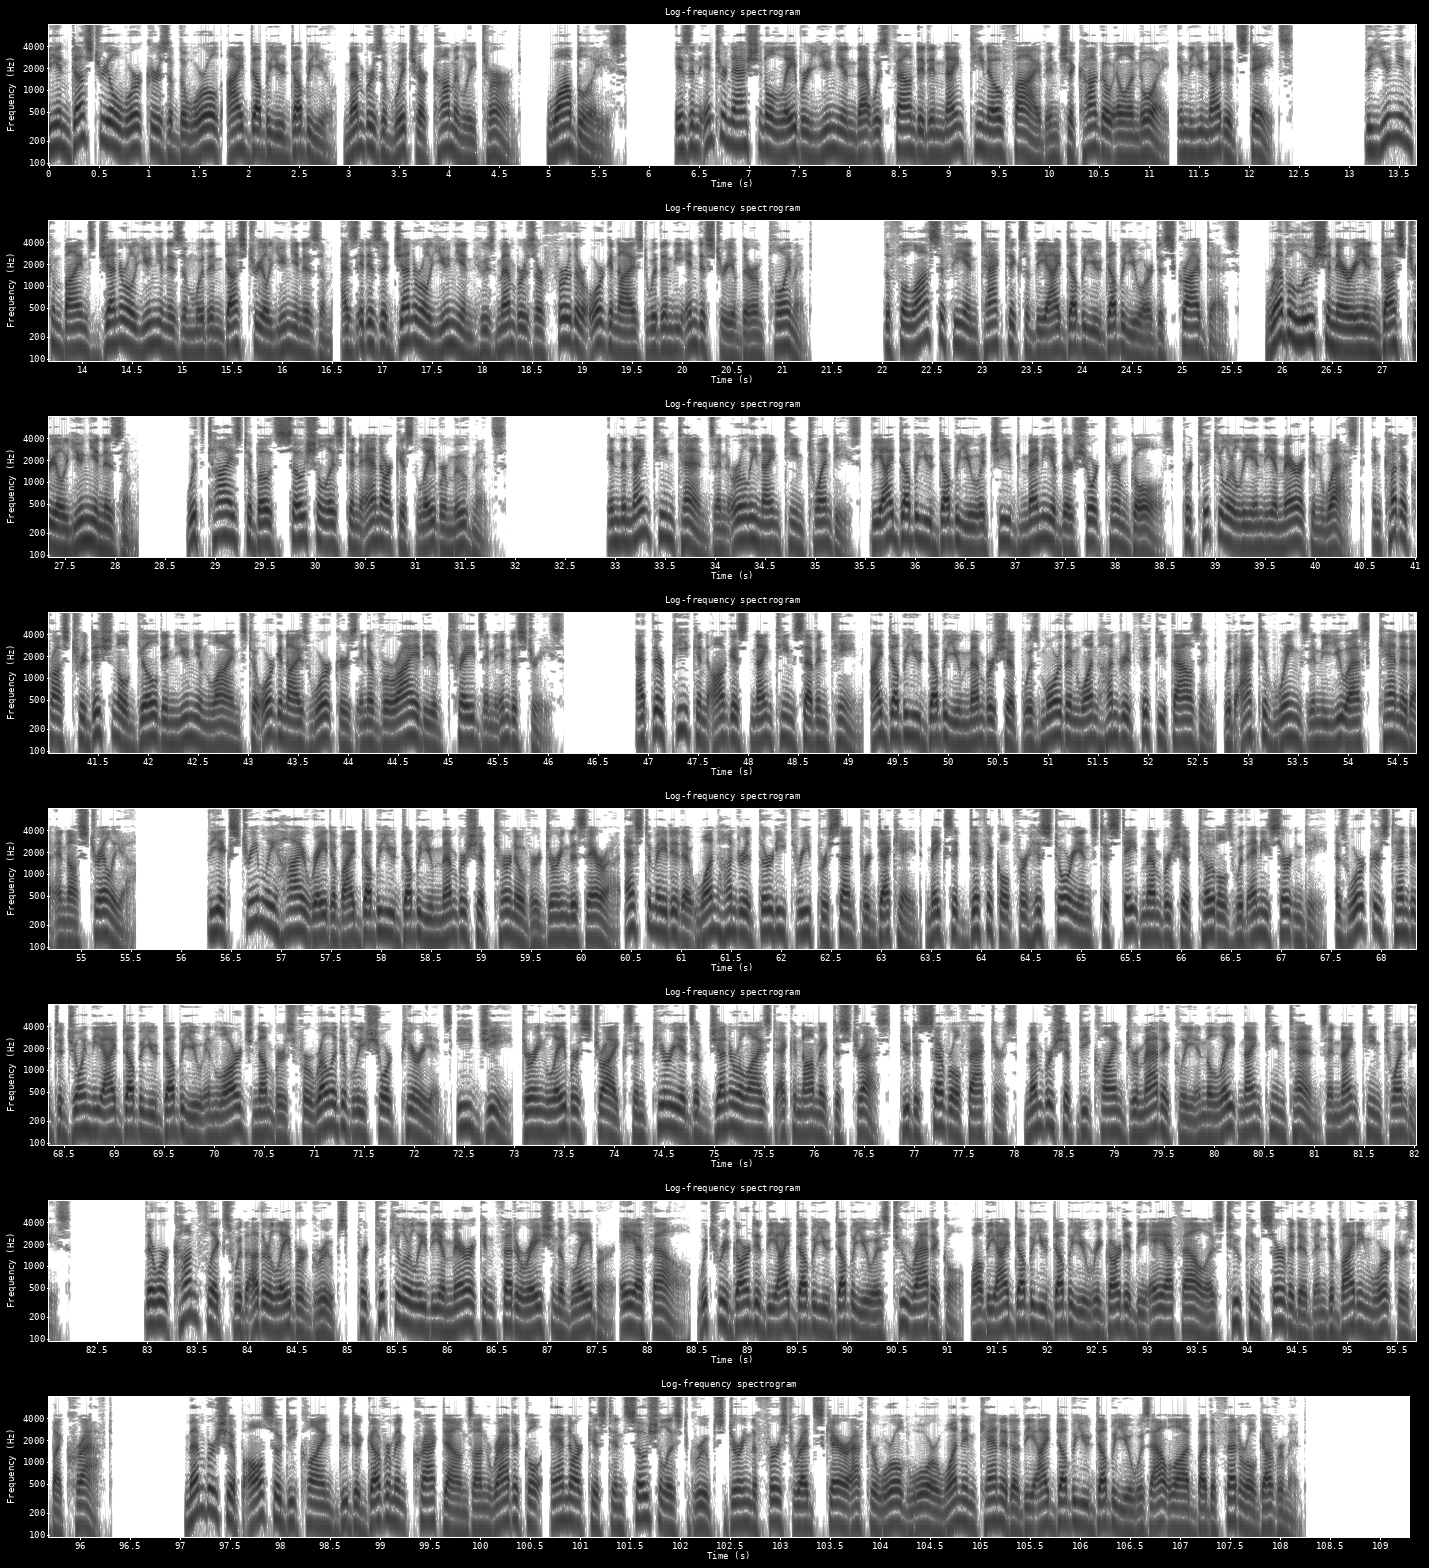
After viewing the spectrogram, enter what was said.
The Industrial Workers of the World IWW, members of which are commonly termed «wobblies», is an international labor union that was founded in 1905 in Chicago, Illinois, in the United States. The union combines general unionism with industrial unionism, as it is a general union whose members are further organized within the industry of their employment. The philosophy and tactics of the IWW are described as revolutionary industrial unionism, with ties to both socialist and anarchist labor movements. In the 1910s and early 1920s, the IWW achieved many of their short-term goals, particularly in the American West, and cut across traditional guild and union lines to organize workers in a variety of trades and industries. At their peak in August 1917, IWW membership was more than 150,000, with active wings in the US, Canada and Australia. The extremely high rate of IWW membership turnover during this era estimated at 133% per decade makes it difficult for historians to state membership totals with any certainty, as workers tended to join the IWW in large numbers for relatively short periods e.g., during labor strikes and periods of generalized economic distress. Due to several factors, membership declined dramatically in the late 1910s and 1920s. There were conflicts with other labor groups, particularly the American Federation of Labor (AFL), which regarded the IWW as too radical, while the IWW regarded the AFL as too conservative and dividing workers by craft. Membership also declined due to government crackdowns on radical, anarchist and socialist groups during the first Red Scare after World War I. In Canada the IWW was outlawed by the federal government.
